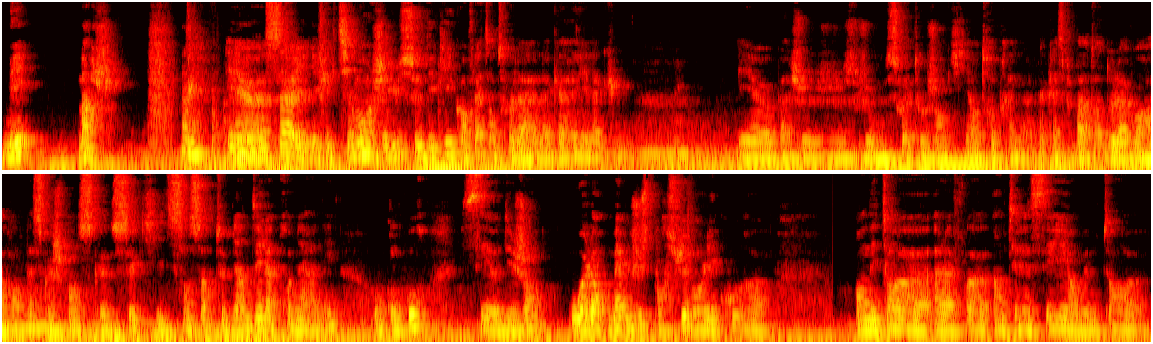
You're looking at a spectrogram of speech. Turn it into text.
Mais marche. Et euh, ça, effectivement, j'ai eu ce déclic en fait entre la, la carré et la cube. Et euh, bah, je, je, souhaite aux gens qui entreprennent la classe préparatoire de l'avoir avant parce que je pense que ceux qui s'en sortent bien dès la première année au concours, c'est euh, des gens, ou alors même juste pour suivre les cours en étant à la fois intéressés et en même temps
